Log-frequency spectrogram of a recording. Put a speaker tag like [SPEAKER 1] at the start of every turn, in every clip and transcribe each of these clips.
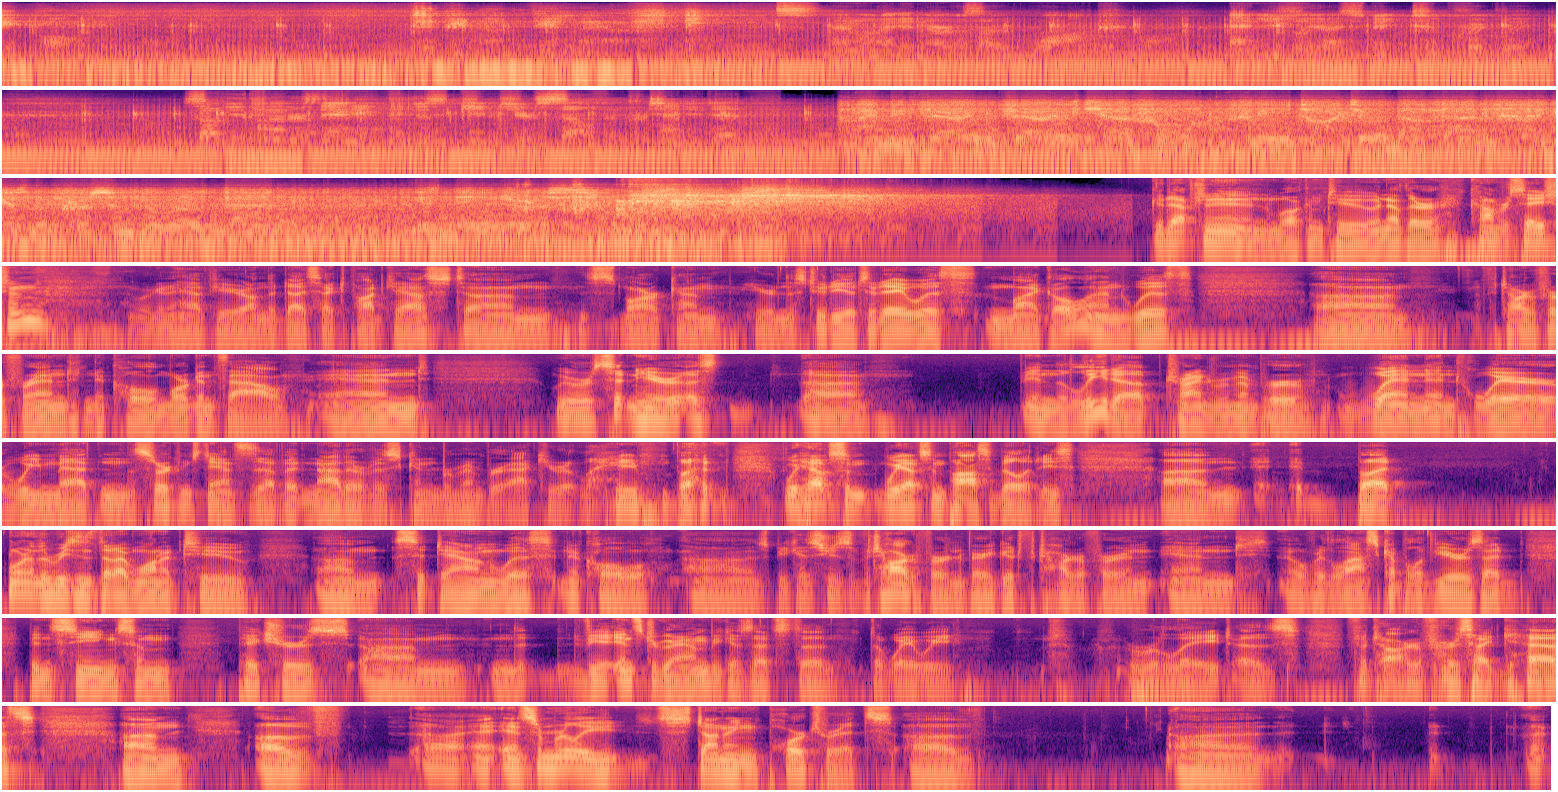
[SPEAKER 1] people. Dipping on your left.
[SPEAKER 2] And when I get nervous, I walk. And usually I speak too quickly. So if you don't understand anything, just keep it to yourself and pretend you did.
[SPEAKER 3] I'd be very, very careful who you talk to about that, because the person who wrote that is dangerous.
[SPEAKER 4] Good afternoon. Welcome to another conversation we're going to have here on the Dissect podcast. Um, this is Mark. I'm here in the studio today with Michael and with uh, a photographer friend, Nicole Morgenthau. And we were sitting here uh, in the lead up trying to remember when and where we met and the circumstances of it. Neither of us can remember accurately, but we have some we have some possibilities. Um, but one of the reasons that I wanted to um, sit down with Nicole uh, is because she's a photographer and a very good photographer. And, and over the last couple of years, I'd been seeing some pictures um, the, via Instagram because that's the, the way we relate as photographers, I guess, um, of uh, and, and, some really stunning portraits of. Uh,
